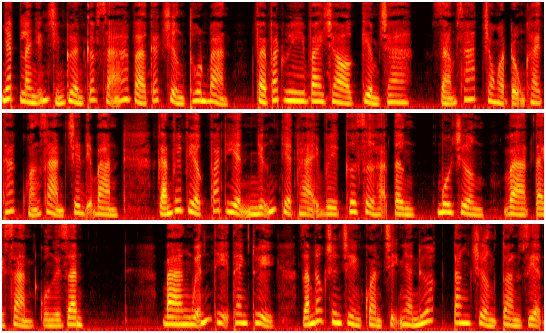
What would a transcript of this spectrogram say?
nhất là những chính quyền cấp xã và các trưởng thôn bản phải phát huy vai trò kiểm tra, giám sát trong hoạt động khai thác khoáng sản trên địa bàn, gắn với việc phát hiện những thiệt hại về cơ sở hạ tầng, môi trường và tài sản của người dân – Bà Nguyễn Thị Thanh Thủy, Giám đốc chương trình Quản trị Nhà nước Tăng trưởng Toàn diện,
